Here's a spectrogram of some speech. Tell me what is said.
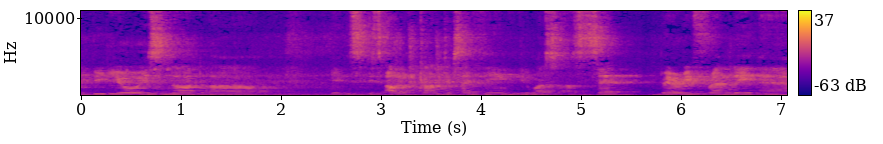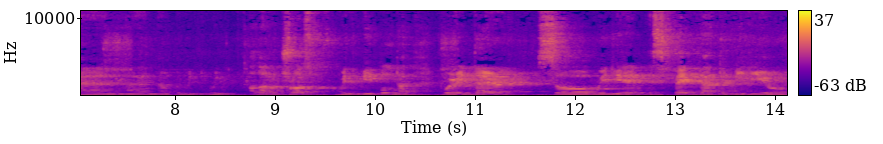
The video is not. Uh, it's, it's out of context. I think it was, as I said, very friendly and, and uh, with, with, a lot of trust with people that were there. So we didn't expect that the video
